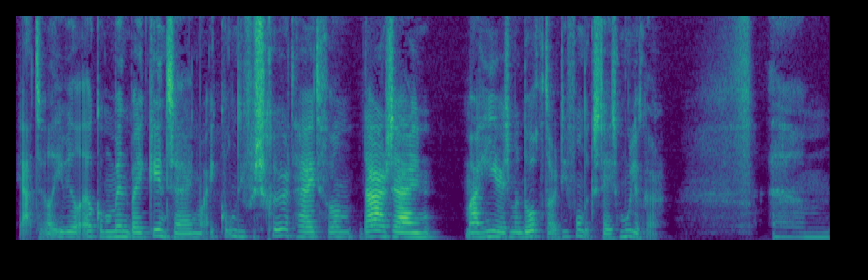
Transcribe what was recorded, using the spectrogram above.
Ja, terwijl je wil elke moment bij je kind zijn. Maar ik kon die verscheurdheid van daar zijn, maar hier is mijn dochter, die vond ik steeds moeilijker. Ehm,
